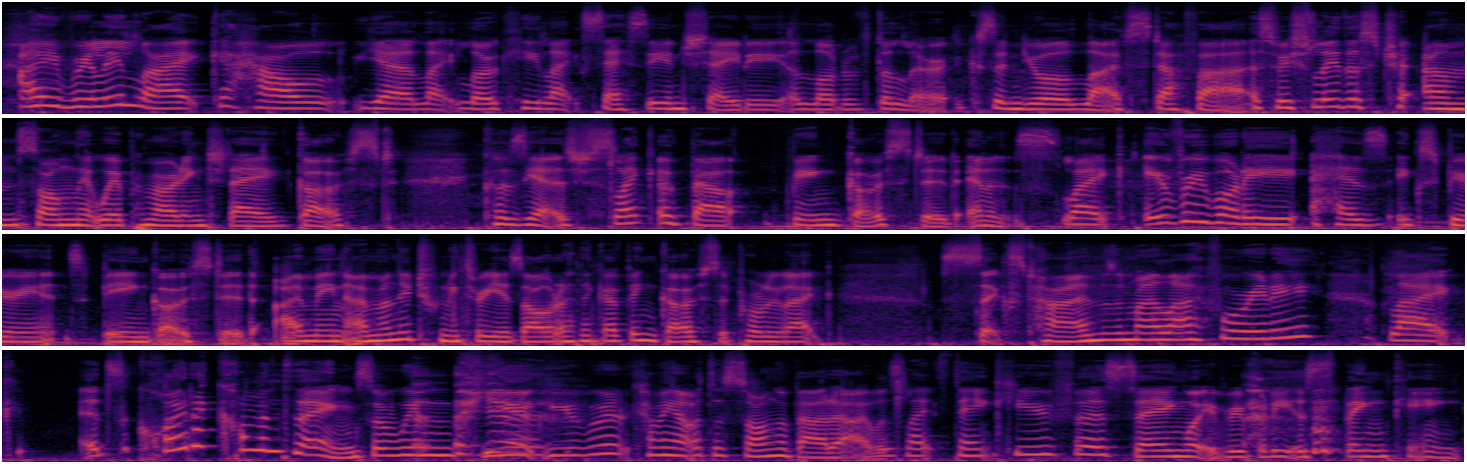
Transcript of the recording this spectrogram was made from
I really like how, yeah, like low key, like sassy and shady, a lot of the lyrics in your live stuff are, especially this tr- um, song that we're promoting today, Ghost. Because, yeah, it's just like about being ghosted, and it's like everybody has experienced being ghosted. I mean, I'm only 23 years old. I think I've been ghosted probably like six times in my life already. Like, it's quite a common thing. So when uh, yeah. you, you were coming out with a song about it, I was like, thank you for saying what everybody is thinking.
